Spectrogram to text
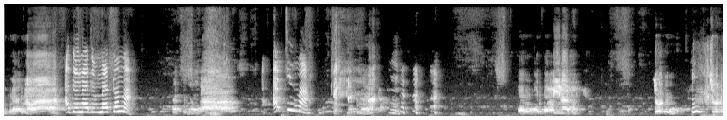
ఇప్పుడు వస్తున్నావా అది నది నట్టున్నా వస్తున్నావా అచ్చిన్నా వస్తున్నావా సరే మరి పప్పి నాకు చోటు చోటు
